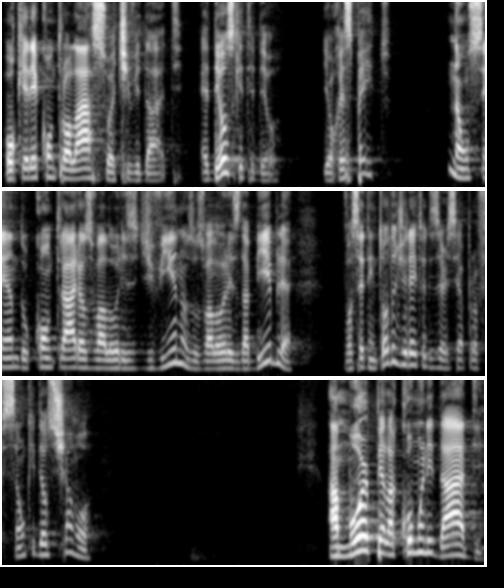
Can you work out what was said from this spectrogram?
ou querer controlar a sua atividade. É Deus que te deu. E eu respeito. Não sendo contrário aos valores divinos, os valores da Bíblia, você tem todo o direito de exercer a profissão que Deus te chamou. Amor pela comunidade.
